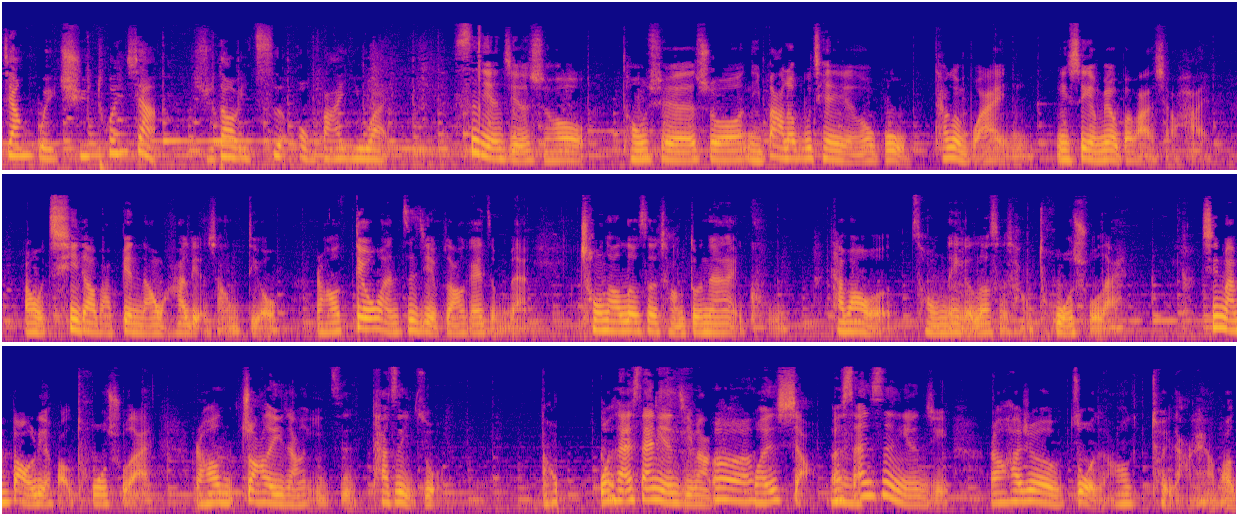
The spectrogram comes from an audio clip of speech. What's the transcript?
将委屈吞下，直到一次偶发意外。四年级的时候，同学说你爸都不牵你联络簿，他根本不爱你，你是一个没有爸爸的小孩。然后我气到把便当往他脸上丢，然后丢完自己也不知道该怎么办，冲到垃圾场蹲在那里哭。他把我从那个垃圾场拖出来，其实蛮暴力，把我拖出来，然后抓了一张椅子，他自己坐。我才三年级嘛，我很小，呃三四年级，然后他就坐着，然后腿打开，把我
